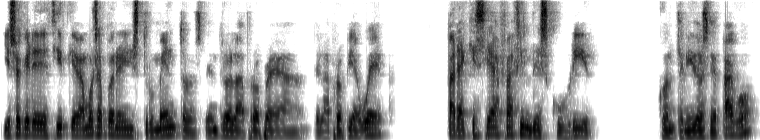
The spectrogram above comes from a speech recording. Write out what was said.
Y eso quiere decir que vamos a poner instrumentos dentro de la propia, de la propia web para que sea fácil descubrir contenidos de pago,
